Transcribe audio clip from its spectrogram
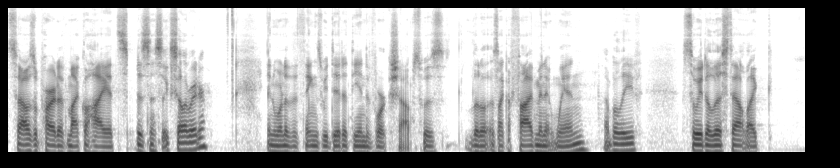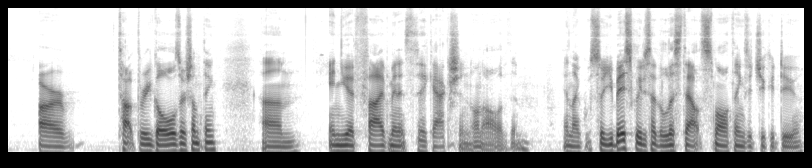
So I was a part of Michael Hyatt's Business Accelerator, and one of the things we did at the end of workshops was little. It was like a five minute win, I believe. So we had to list out like our top three goals or something, um, and you had five minutes to take action on all of them. And like, so you basically just had to list out small things that you could do,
